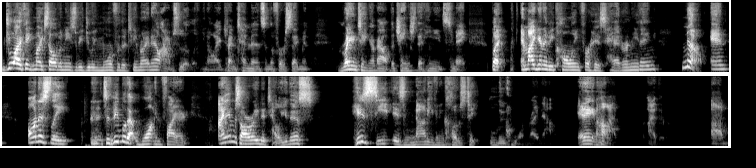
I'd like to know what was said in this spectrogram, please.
Do I think Mike Sullivan needs to be doing more for the team right now? Absolutely. You know, I spent 10 minutes in the first segment ranting about the changes that he needs to make. But am I going to be calling for his head or anything? No. And honestly, to the people that want him fired, I am sorry to tell you this. His seat is not even close to lukewarm right now. It ain't hot either. Um,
